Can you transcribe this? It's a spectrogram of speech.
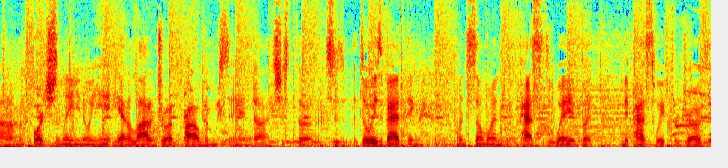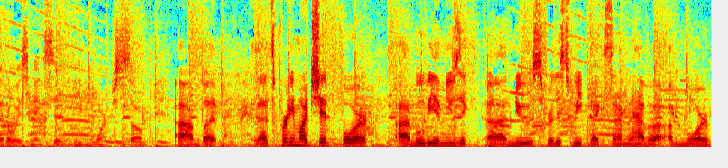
um, unfortunately, you know, he, he had a lot of drug problems, and uh, it's just uh, it's, just, it's always a bad thing when someone passes away, but when they pass away for drugs, that always makes it even worse. So, um, but that's pretty much it for uh, movie and music uh, news for this week. Like I said, I'm going to have a, a, more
